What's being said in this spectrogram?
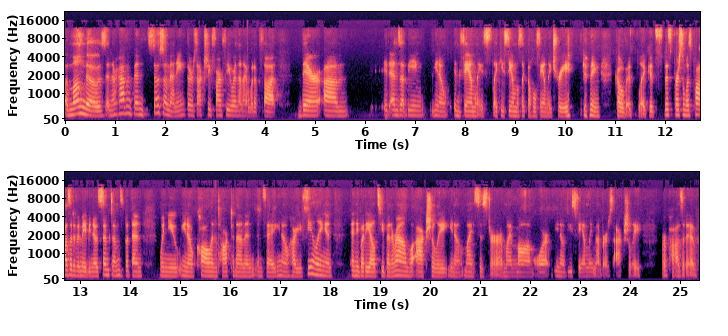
among those and there haven't been so so many there's actually far fewer than i would have thought there um, it ends up being, you know, in families, like you see almost like the whole family tree getting COVID. Like it's this person was positive and maybe no symptoms, but then when you, you know, call and talk to them and, and say, you know, how are you feeling? And anybody else you've been around, well, actually, you know, my sister or my mom or, you know, these family members actually were positive.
